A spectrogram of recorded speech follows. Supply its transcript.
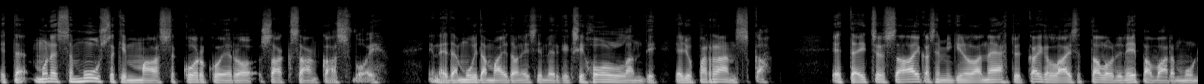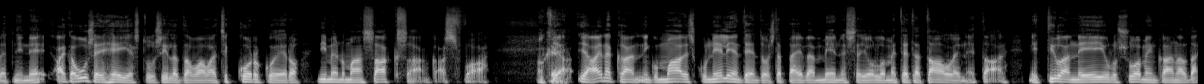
että monessa muussakin maassa korkoero Saksaan kasvoi. Ja näitä muita maita on esimerkiksi Hollanti ja jopa Ranska – että itse asiassa aikaisemminkin ollaan nähty, että kaikenlaiset talouden epävarmuudet, niin ne aika usein heijastuu sillä tavalla, että se korkoero nimenomaan Saksaan kasvaa. Okay. Ja, ja ainakaan niin kuin maaliskuun 14. päivän mennessä, jolloin me tätä tallennetaan, niin tilanne ei ollut Suomen kannalta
